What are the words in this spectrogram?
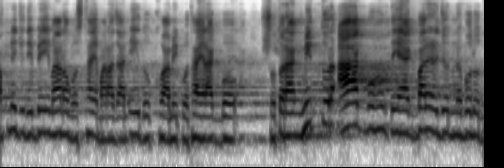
আপনি যদি বেঈমান অবস্থায় মারা যান, এই দুঃখ আমি কোথায় রাখব? সুতরাং মৃত্যুর আগ মুহূর্তে একবারের জন্য বলুন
